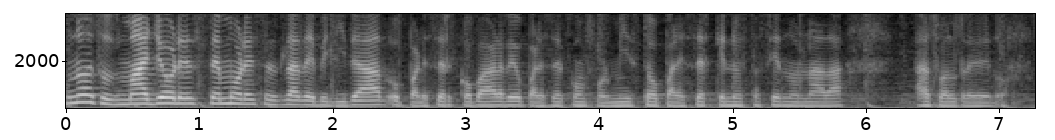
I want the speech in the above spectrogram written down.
Uno de sus mayores temores es la debilidad o parecer cobarde o parecer conformista o parecer que no está haciendo nada a su alrededor.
